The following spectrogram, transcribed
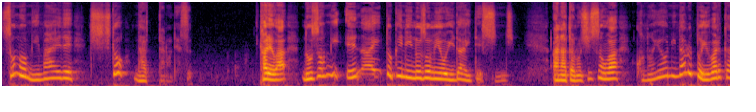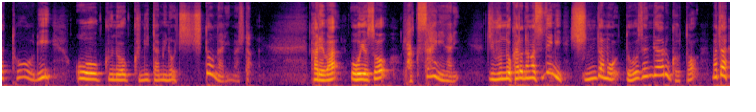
その見前で父となったのです。彼は望み得ない時に望みを抱いて信じあなたの子孫はこのようになると言われた通り多くの国民の父となりました。彼はおおよそ100歳になり自分の体がすでに死んだも同然であること。また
